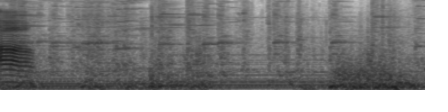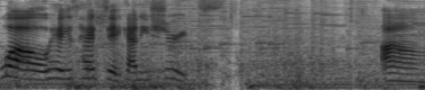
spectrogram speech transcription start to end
um, Whoa, he's hectic and he shoots. Um,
